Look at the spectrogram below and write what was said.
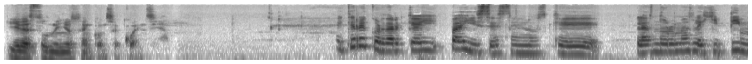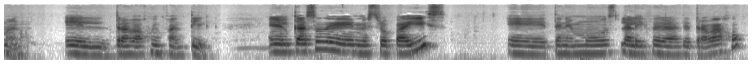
y de estos niños en consecuencia. Hay que recordar que hay países en los que las normas legitiman el trabajo infantil. En el caso de nuestro país, eh, tenemos la Ley Federal de Trabajo.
